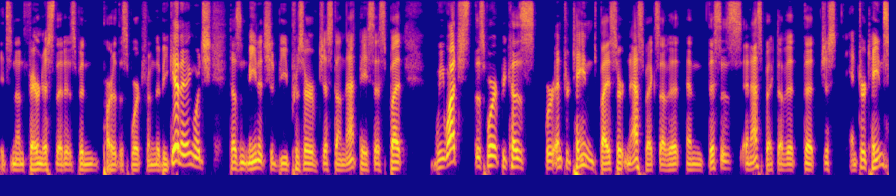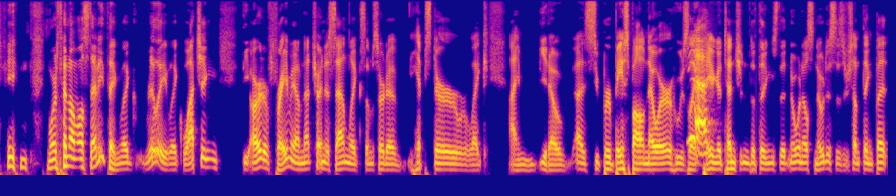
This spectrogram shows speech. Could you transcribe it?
it's an unfairness that has been part of the sport from the beginning, which doesn't mean it should be preserved just on that basis. But we watch the sport because we're entertained by certain aspects of it, and this is an aspect of it that just entertains me more than almost anything. Like, really, like watching the art of framing. I'm not trying to sound like some sort of hipster or like I'm, you know, a super baseball knower who's like Yeah. paying attention to things that no one else notices or something. But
